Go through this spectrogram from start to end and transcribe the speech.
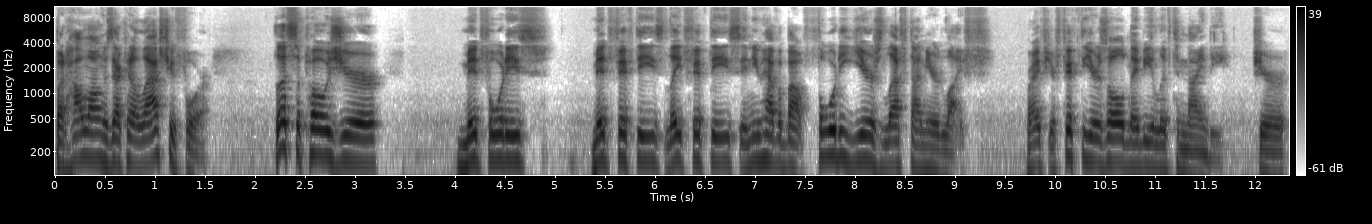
But how long is that going to last you for? Let's suppose you're mid 40s, mid 50s, late 50s, and you have about 40 years left on your life, right? If you're 50 years old, maybe you live to 90. If you're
